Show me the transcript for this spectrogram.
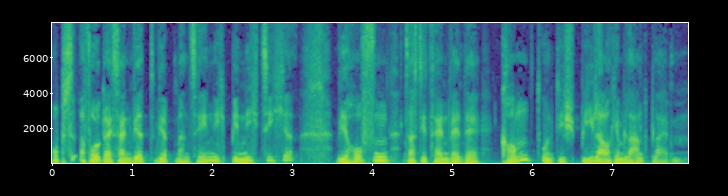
Ob es erfolgreich sein wird, wird man sehen. Ich bin nicht sicher. Wir hoffen, dass die Trendwende kommt und die Spieler auch im Land bleiben.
